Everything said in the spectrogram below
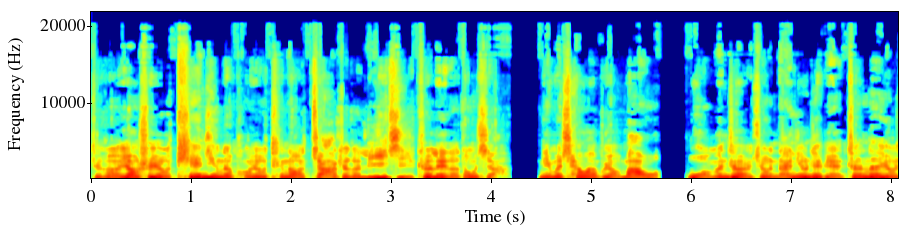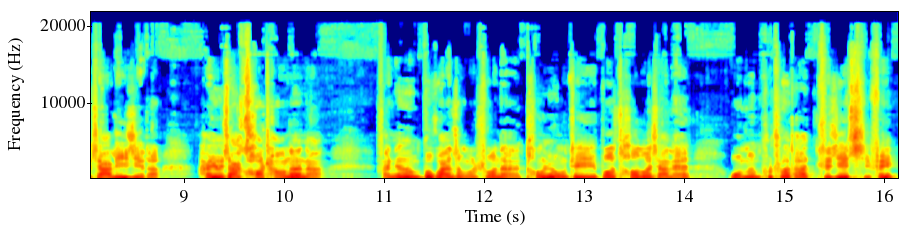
这个要是有天津的朋友听到加这个里脊之类的东西啊，你们千万不要骂我。我们这儿就南京这边真的有加里脊的，还有加烤肠的呢。反正不管怎么说呢，通用这一波操作下来，我们不说它直接起飞，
